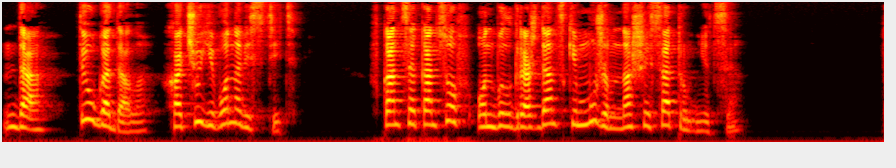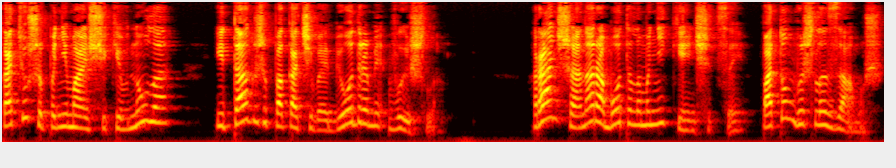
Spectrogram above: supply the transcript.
Да, ты угадала. Хочу его навестить. В конце концов, он был гражданским мужем нашей сотрудницы. Катюша, понимающе кивнула и также, покачивая бедрами, вышла. Раньше она работала манекенщицей, потом вышла замуж,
